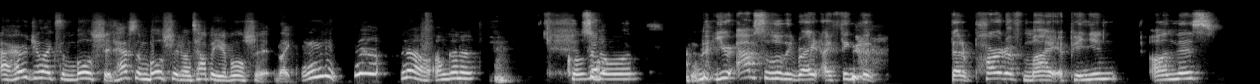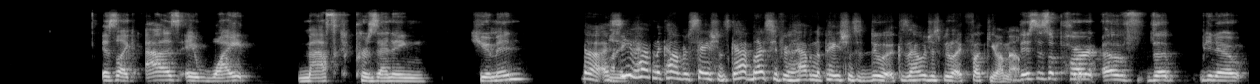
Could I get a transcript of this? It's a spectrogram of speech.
I heard you like some bullshit. Have some bullshit on top of your bullshit. Like, mm, no, no, I'm gonna close so, the doors. you're absolutely right. I think that that a part of my opinion on this is like as a white mask presenting human no, I like, see you having the conversations. God bless you for having the patience to do it because I would just be like, fuck you, I'm out. This is a part of the, you know,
